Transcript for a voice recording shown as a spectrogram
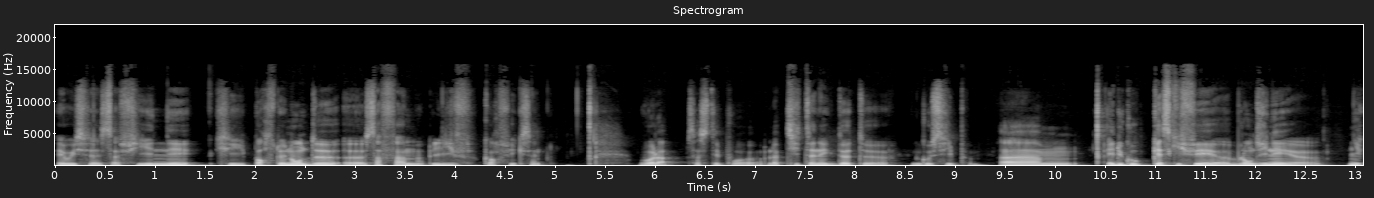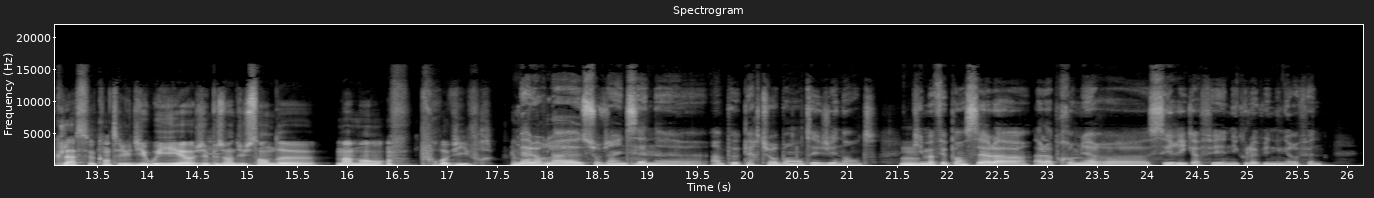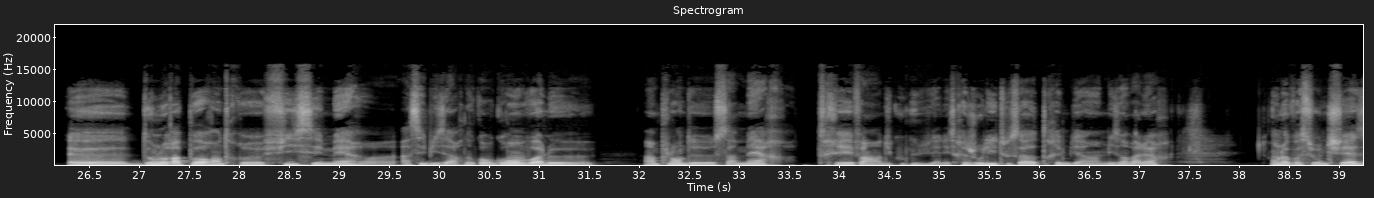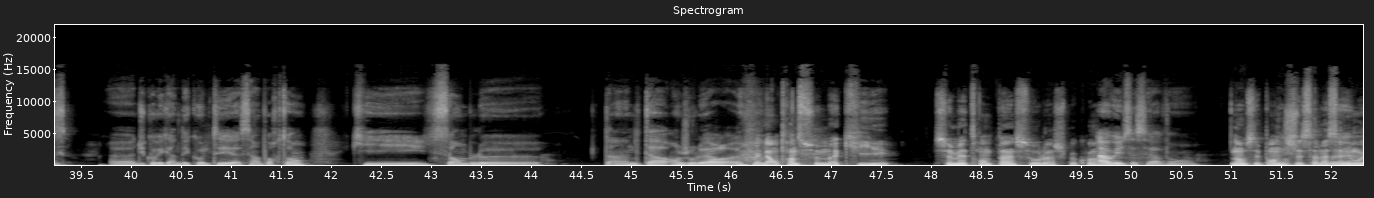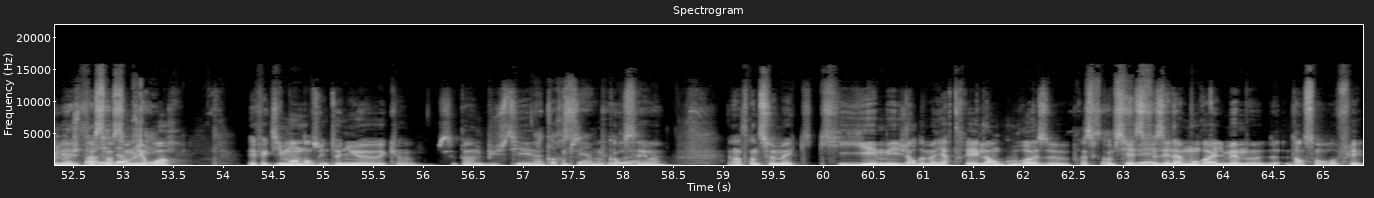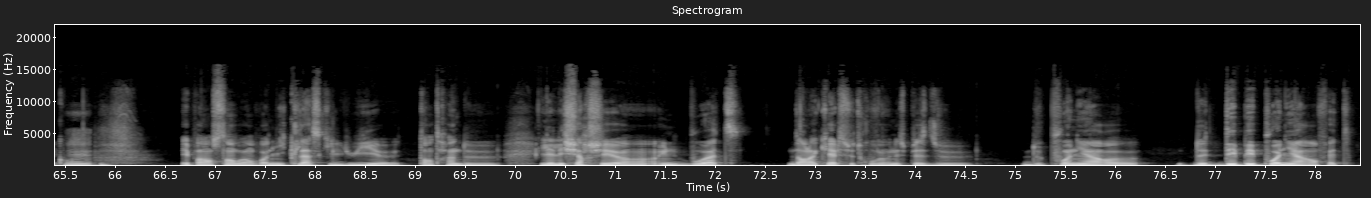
Et oui, c'est sa fille aînée qui porte le nom de sa femme, Liv Corfixen. Voilà, ça c'était pour la petite anecdote gossip. Et du coup, qu'est-ce qu'il fait blondinet euh, Nicolas quand elle lui dit oui, j'ai besoin du sang de maman pour revivre Mais alors là, euh, survient une scène euh, un peu perturbante et gênante Hmm. qui m'a fait penser à la, à la première euh, série qu'a fait Nicolas Winding Refn, euh, dont le rapport entre fils et mère assez bizarre. Donc en gros, on voit le, un plan de sa mère très, enfin du coup, elle est très jolie, tout ça, très bien mise en valeur. On la voit sur une chaise, du coup avec un décolleté assez important, qui semble un état enjôleur. Mais elle est en train de se maquiller, se mettre en pinceau là, je sais pas quoi. Ah oui, ça c'est avant. non, c'est pas c'est ça la oui, scène où elle est face à son miroir. effectivement dans une tenue avec un, c'est pas un bustier, Un corset un un peu, corset, ouais. ouais. Elle est en train de se maquiller, mais genre de manière très langoureuse, euh, presque comme si elle se faisait l'amour à elle-même euh, dans son reflet, quoi. Mm. Et pendant ce temps, ouais, on voit Nicolas qui lui euh, est en train de, il est allé chercher un- une boîte dans laquelle se trouve une espèce de de poignard, euh, de d'épée poignard en fait,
